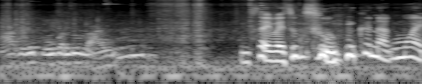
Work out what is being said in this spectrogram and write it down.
หาไปได้ถูกันดูหลายใส่ไว้สูงๆขึ้นหนักมวย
